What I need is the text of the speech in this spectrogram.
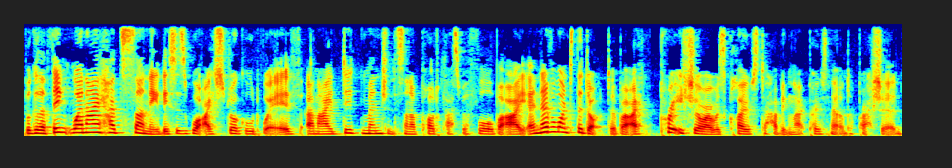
Because I think when I had Sunny, this is what I struggled with. And I did mention this on a podcast before, but I, I never went to the doctor, but I'm pretty sure I was close to having like postnatal depression.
